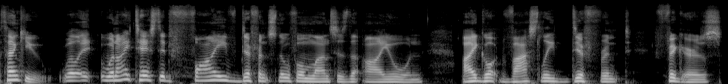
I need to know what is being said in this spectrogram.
Thank you. Well, it, when I tested five different snow foam lances that I own, I got vastly different figures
